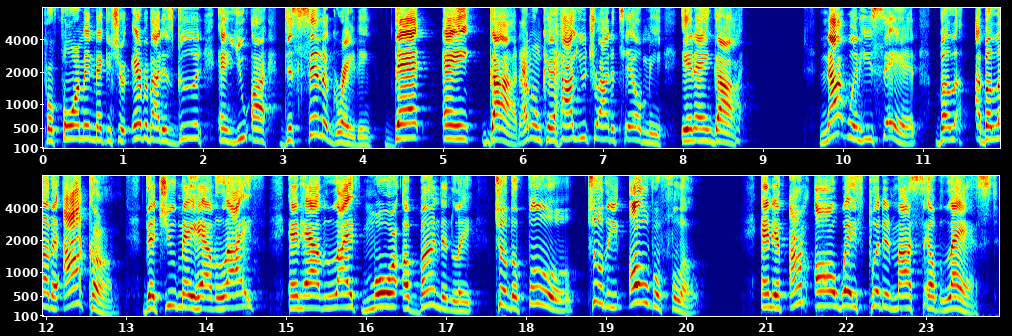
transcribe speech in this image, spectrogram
performing, making sure everybody's good, and you are disintegrating, that ain't God. I don't care how you try to tell me it ain't God. Not when he said, uh, Beloved, I come that you may have life and have life more abundantly to the full, to the overflow. And if I'm always putting myself last,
